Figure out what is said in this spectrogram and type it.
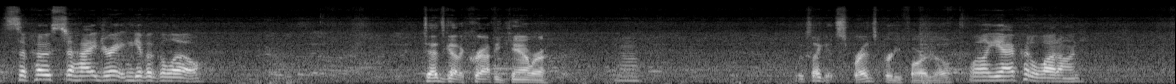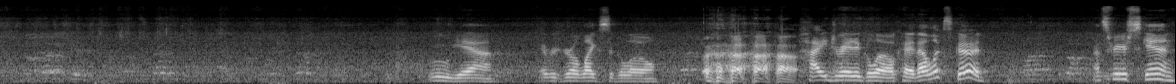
It's supposed to hydrate and give a glow. Ted's got a crappy camera. Looks like it spreads pretty far though. Well, yeah, I put a lot on. Ooh, yeah. Every girl likes a glow. Hydrated glow. Okay, that looks good. That's for your skin.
